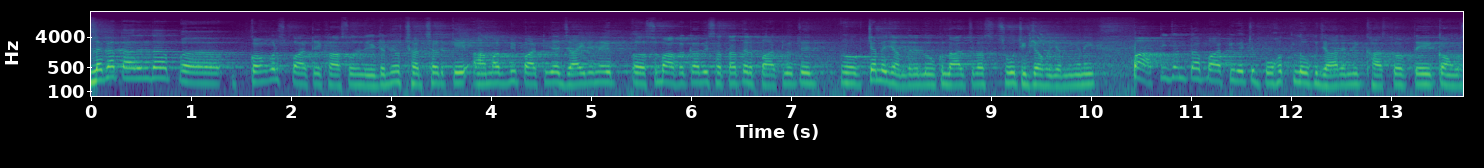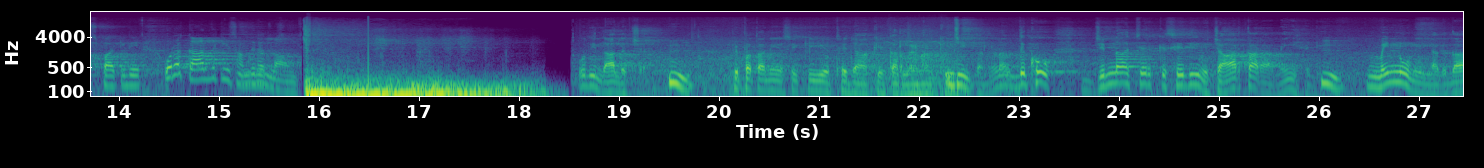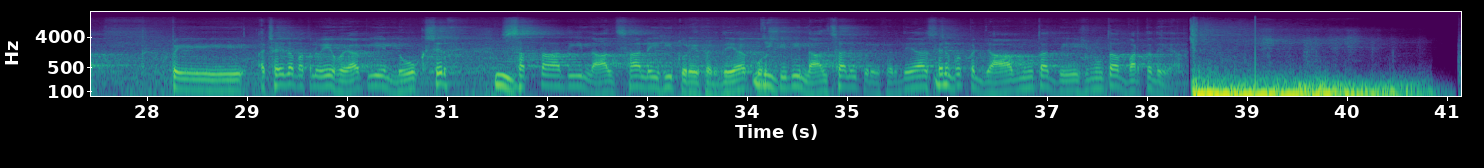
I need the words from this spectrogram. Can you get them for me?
ਲਗਾਤਾਰ ਅ, ਕਾਂਗਰਸ ਪਾਰਟੀ ਖਾਸ ਤੌਰ ਤੇ ਲੀਡਰ ਨੇ ਉਹ ਛੱਡ ਛੱਡ ਕੇ ਆਮ ਆਦਮੀ ਪਾਰਟੀ ਦਾ ਰਹੇ ਨੇ ਸੁਭਾਵਿਕ ਆ ਵੀ ਸੱਤਾਧਰ ਪਾਰਟੀ ਉੱਤੇ ਚਲੇ ਜਾਂਦੇ ਨੇ ਲੋਕ ਲਾਲਚ ਬਸ ਸੋ ਚੀਜ਼ਾਂ ਹੋ ਜਾਂਦੀਆਂ ਨੇ। ਭਾਰਤੀ ਜਨਤਾ ਪਾਰਟੀ ਵਿੱਚ ਬਹੁਤ ਲੋਕ ਜਾ ਰਹੇ ਨੇ ਖਾਸ ਤੌਰ ਤੇ ਕਾਂਗਰਸ ਪਾਰਟੀ ਦੇ। ਉਹਦਾ ਕਾਰਨ ਕੀ ਸਮਝਦੇ ਹੋ ਤੁਸੀਂ? ਉਹਦੀ ਲਾਲਚ ਹੈ। ਵੀ ਪਤਾ ਨਹੀਂ ਅਸੀਂ ਕੀ ਉੱਥੇ ਜਾ ਕੇ ਕਰ ਲੈਣਾ ਕੀ। ਕਰ ਲੈਣਾ। ਦੇਖੋ ਜਿੰਨਾ ਚਿਰ ਕਿਸੇ ਦੀ ਵਿਚਾਰਧਾਰਾ ਨਹੀਂ ਹੈਗੀ ਮੈਨੂੰ ਨਹੀਂ ਲੱਗਦਾ ਵੀ ਅੱਛਾ ਇਹਦਾ ਮਤਲਬ ਇਹ ਹੋਇਆ ਵੀ ਇਹ ਲੋਕ ਸਿਰਫ ਸੱਤਾ ਦੀ ਲਾਲਸਾ ਲਈ ਹੀ ਤੁਰੇ ਫਿਰਦੇ ਆ ਕੁਰਸੀ ਦੀ ਲਾਲਸਾ ਲਈ ਤੁਰੇ ਫਿਰਦੇ ਆ ਸਿਰਫ ਪੰਜਾਬ ਨੂੰ ਤਾਂ ਦੇਸ਼ ਨੂੰ ਤਾਂ ਵਰਤਦੇ ਆ।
